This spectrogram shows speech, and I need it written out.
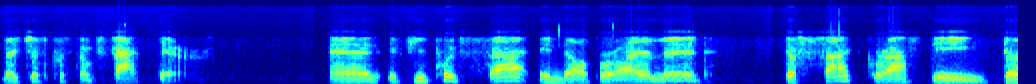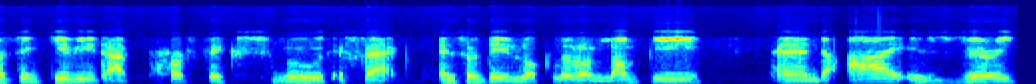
let's just put some fat there. And if you put fat in the upper eyelid, the fat grafting doesn't give you that perfect smooth effect. And so they look a little lumpy and the eye is very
